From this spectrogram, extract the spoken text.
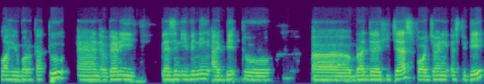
warahmatullahi wabarakatuh and a very pleasant evening I bid to uh, Brother Hijaz for joining us today.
